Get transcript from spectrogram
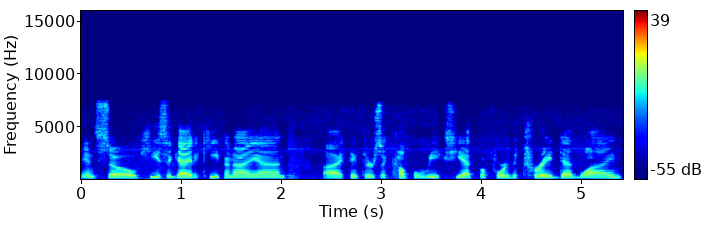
And so he's a guy to keep an eye on. Uh, I think there's a couple weeks yet before the trade deadline,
